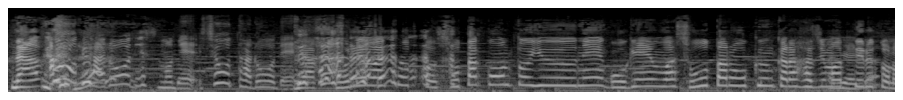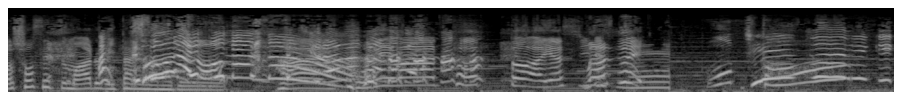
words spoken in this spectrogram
て。名前。翔太郎ですので翔太郎で。いやこれはちょっとショタコンというね語源は翔太郎くんから始まってるとの諸説もあるみたいなので。はい。これはちょっと怪しいですね。おっと。ジェズリキ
